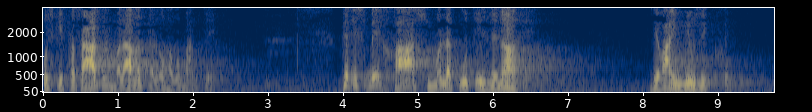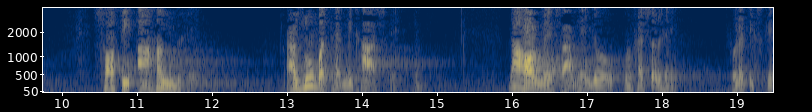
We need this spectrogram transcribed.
उसकी फसाहत और बलागत का लोहा वो मानते हैं। फिर इसमें खास मलकूती जना है। डिवाइन म्यूज़िक सौती आहंग है। अजूबत है, मिठास है। लाहौर में एक साहब हैं जो प्रोफेसर हैं फोनेटिक्स के,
